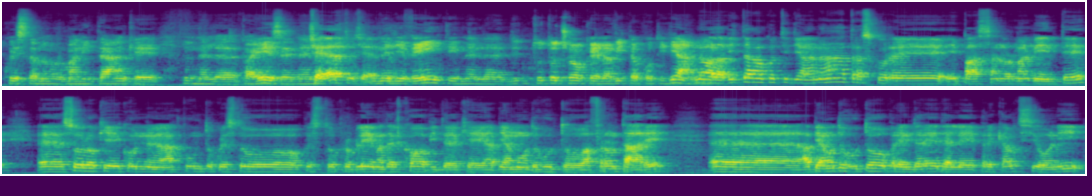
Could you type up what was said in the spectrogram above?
questa normalità anche nel paese, nel, certo, certo. negli eventi, nel, tutto ciò che è la vita quotidiana. No, la vita quotidiana trascorre e passa normalmente, eh, solo che con appunto questo, questo problema del Covid che abbiamo dovuto affrontare, eh, abbiamo dovuto prendere delle precauzioni,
